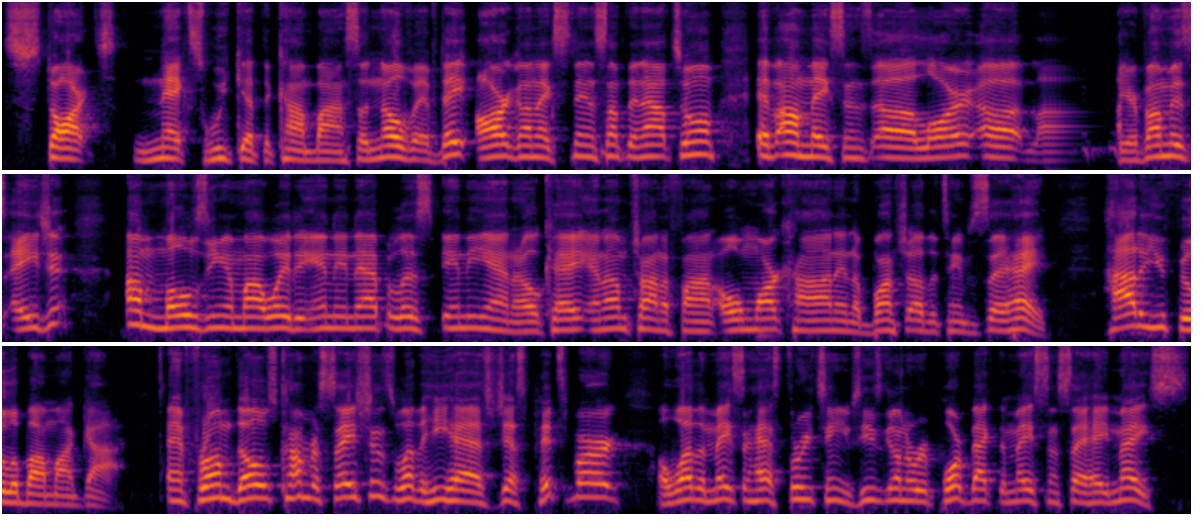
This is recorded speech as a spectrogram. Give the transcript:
starts next week at the combine. So Nova, if they are going to extend something out to him, if I'm Mason's uh, lawyer, uh, if I'm his agent, I'm moseying my way to Indianapolis, Indiana, okay, and I'm trying to find Omar Khan and a bunch of other teams to say, hey, how do you feel about my guy? And from those conversations, whether he has just Pittsburgh or whether Mason has three teams, he's going to report back to Mason and say, Hey, Mace,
